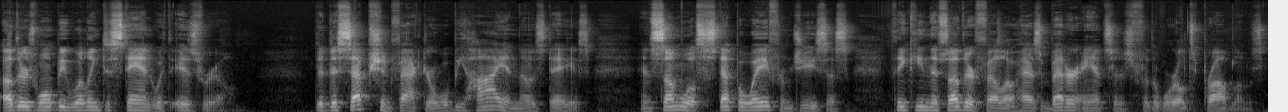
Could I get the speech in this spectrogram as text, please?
Others won't be willing to stand with Israel. The deception factor will be high in those days, and some will step away from Jesus, thinking this other fellow has better answers for the world's problems.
